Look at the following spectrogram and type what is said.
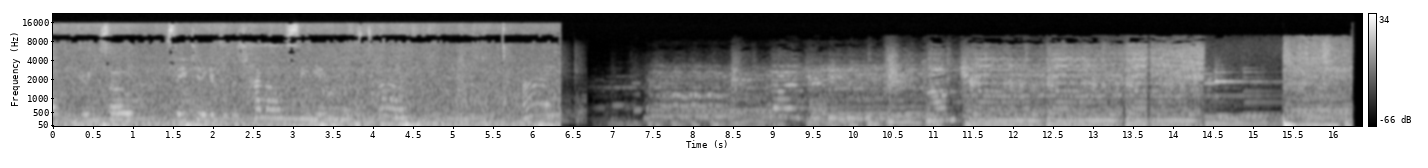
in doing so. Stay tuning into the channel. See you next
